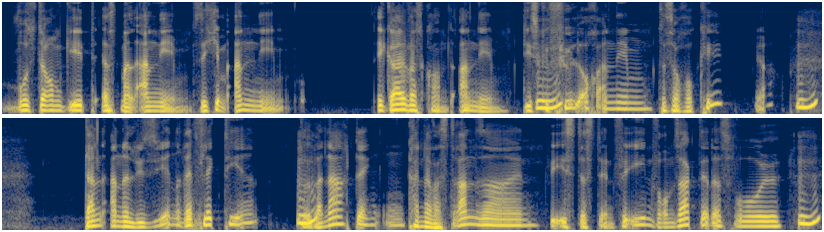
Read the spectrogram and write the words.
wo es darum geht, erstmal annehmen, sich im Annehmen, egal was kommt, annehmen. Dieses Mhm. Gefühl auch annehmen, das ist auch okay, ja. Mhm. Dann analysieren, reflektieren, Mhm. drüber nachdenken, kann da was dran sein? Wie ist das denn für ihn? Warum sagt er das wohl? Mhm.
